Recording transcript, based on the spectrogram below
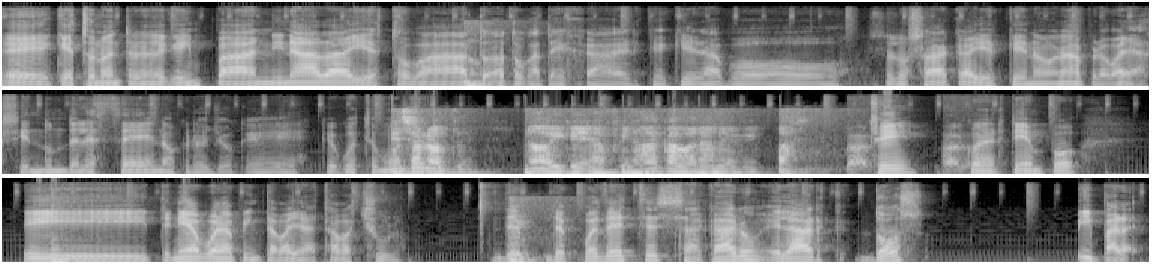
Eh, que esto no entra en el Game Pass ni nada y esto va a, to- a tocateja. El que quiera pues se lo saca y el que no, nada. Pero vaya, siendo un DLC no creo yo que, que cueste mucho. Eso no te. No, y que al final acabará en el Game Pass. Claro. Sí, Claro. con el tiempo. Y tenía buena pinta, vaya, estaba chulo. De- Sí. Después de este sacaron el Arc 2 y para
